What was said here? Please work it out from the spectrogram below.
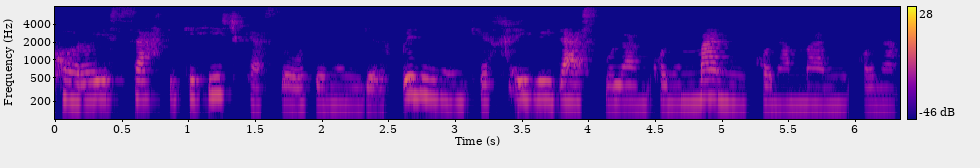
کارهای سختی که هیچ کس به عهده نمی‌گرفت. بدون اینکه خیلی دست بلند کنه من می‌کنم من می‌کنم.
